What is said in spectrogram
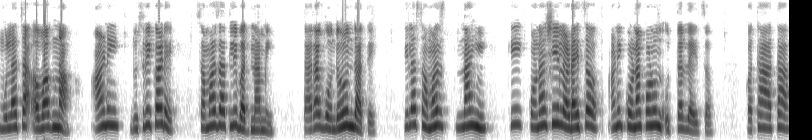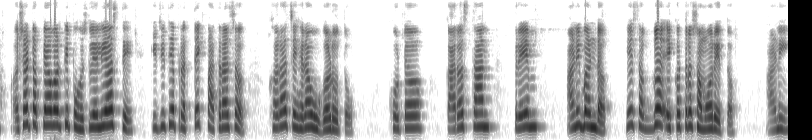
मुलाचा अवग्ना आणि दुसरीकडे समाजातली बदनामी. तारा गोंधळून जाते. तिला समज नाही की कोणाशी लढायचं आणि कोणाकडून उत्तर द्यायचं. कथा आता अशा टप्प्यावरती पोहोचलेली असते की जिथे प्रत्येक पात्राचं खरा चेहरा उघड होतो. खोटं कारस्थान प्रेम आणि बंड हे सगळं एकत्र समोर येतं. आणि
